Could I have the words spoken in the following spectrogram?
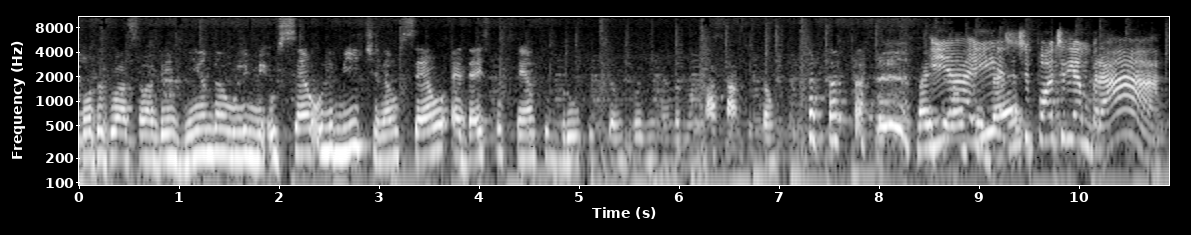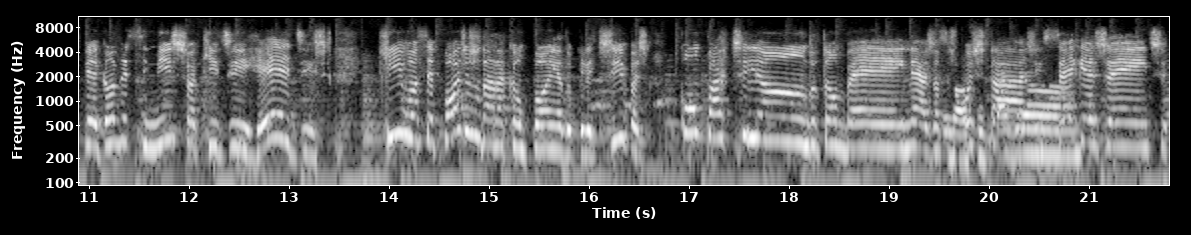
toda doação é bem-vinda. O, limi o, céu, o limite, né? O céu é 10% bruto de imposto de renda do ano passado. Então. e aí puder... a gente pode lembrar, pegando esse nicho aqui de redes, que você pode ajudar na campanha do Coletivas compartilhando também, né? As nossas Nosso postagens. Instagram. Segue a gente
